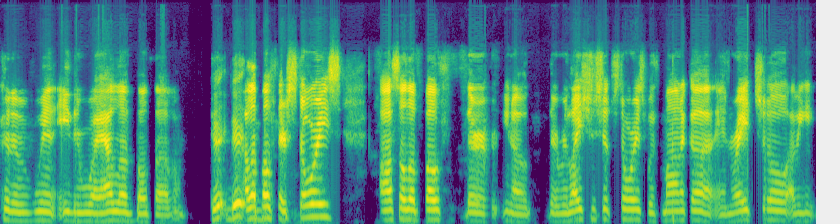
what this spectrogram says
could have went either way. I love both of them. Good. Good. I love both their stories. Also love both their, you know, their relationship stories with Monica and Rachel. I mean,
